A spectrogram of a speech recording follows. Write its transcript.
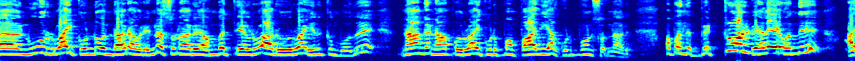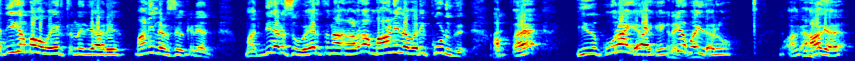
நூறுரூவாய்க்கு கொண்டு வந்தார். அவர் என்ன சொன்னார்? ஐம்பத்தேழு ரூபா அறுபது ரூபாய் இருக்கும்போது நாங்கள் நாற்பது ரூபாய் கொடுப்போம் பாதியாக கொடுப்போம்னு சொன்னார். அப்போ அந்த பெட்ரோல் விலையை வந்து அதிகமாக உயர்த்தினது யார்? மாநில அரசுகள் கிடையாது. மத்திய அரசு உயர்த்தினதுனால தான் மாநில வரி கூடுது. அப்போ இது பூரா யா- எங்கே போய் தரும்? ஆக- ஆக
